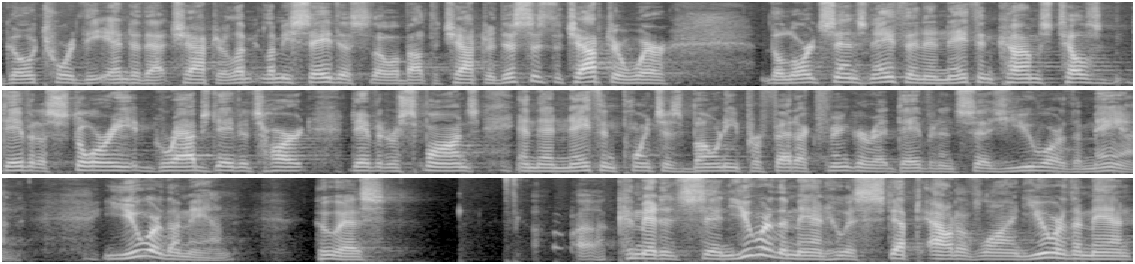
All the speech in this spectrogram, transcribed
go toward the end of that chapter. Let me, let me say this, though, about the chapter. This is the chapter where the Lord sends Nathan, and Nathan comes, tells David a story, it grabs David's heart. David responds, and then Nathan points his bony prophetic finger at David and says, You are the man. You are the man who has uh, committed sin. You are the man who has stepped out of line. You are the man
